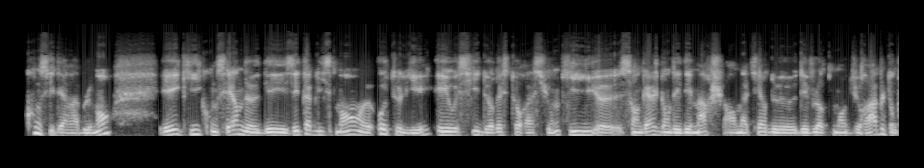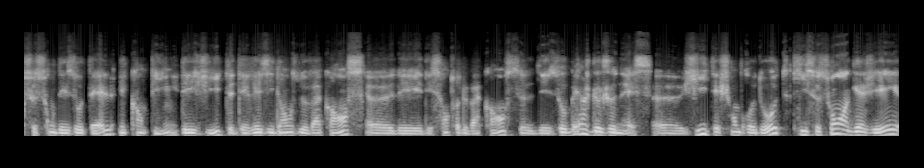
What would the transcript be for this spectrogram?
considérablement et qui concerne des établissements euh, hôteliers et aussi de restauration qui euh, s'engagent dans des démarches en matière de développement durable. Donc ce sont des hôtels, des campings, des gîtes, des résidences de vacances, euh, des, centres de vacances, des auberges de jeunesse, gîtes et chambres d'hôtes qui se sont engagés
